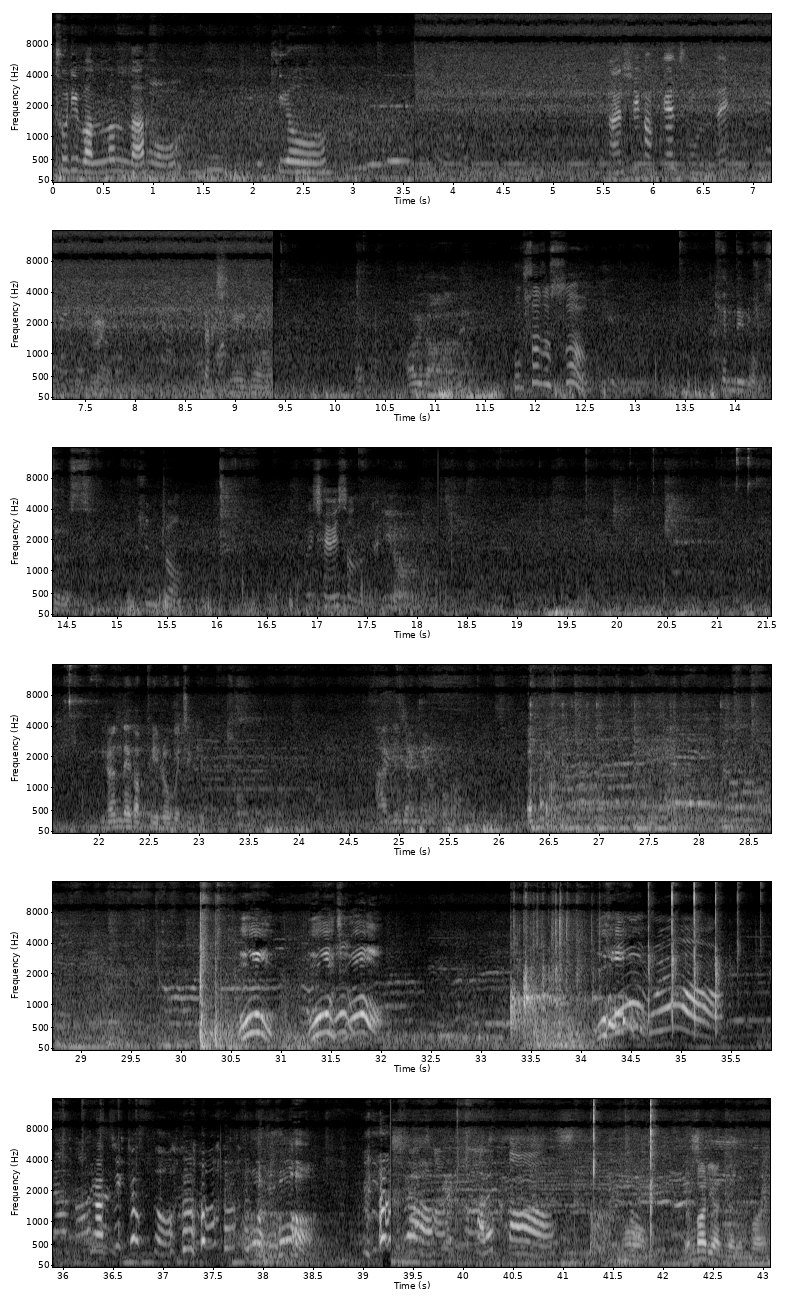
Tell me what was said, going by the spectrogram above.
둘이 만난다. 어. 귀여워. 날씨가 꽤 좋은데? 그래. 딱 지금 어? 아니 나갔네? 없어졌어. 캔들이 없어졌어. 진짜. 여기 재밌었는데. 이런 데가 브이로그 찍기 좋은데. 아기자기한 거. 좋아! 야, 잘했다. 어 왼발이 아니야 왼발.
